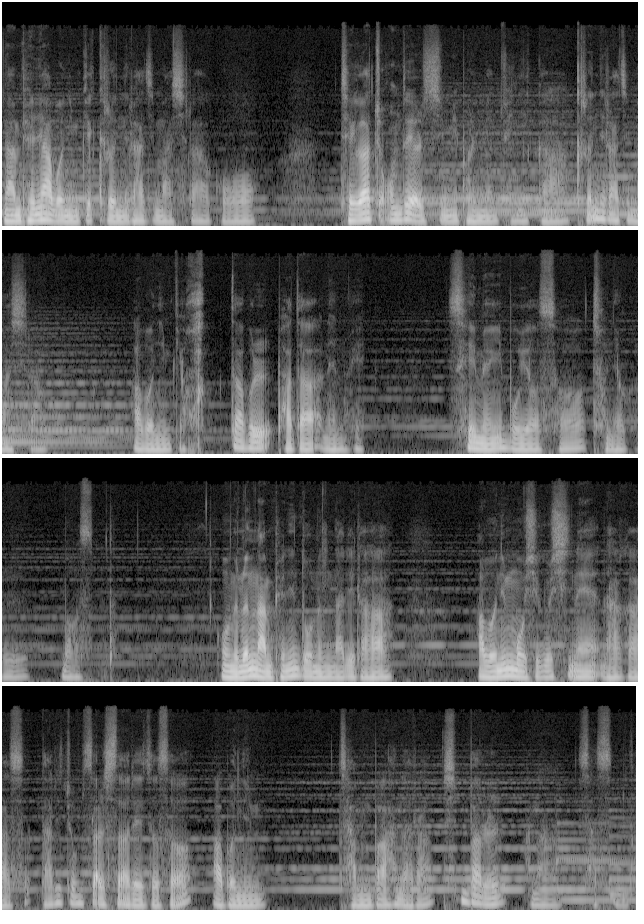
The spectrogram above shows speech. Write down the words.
남편이 아버님께 그런 일 하지 마시라고 제가 조금 더 열심히 벌면 되니까 그런 일 하지 마시라고 아버님께 확답을 받아낸 후에 세 명이 모여서 저녁을 먹었습니다. 오늘은 남편이 노는 날이라 아버님 모시고 시내 나가서 날이 좀 쌀쌀해져서 아버님 잠바 하나랑 신발을 하나 샀습니다.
